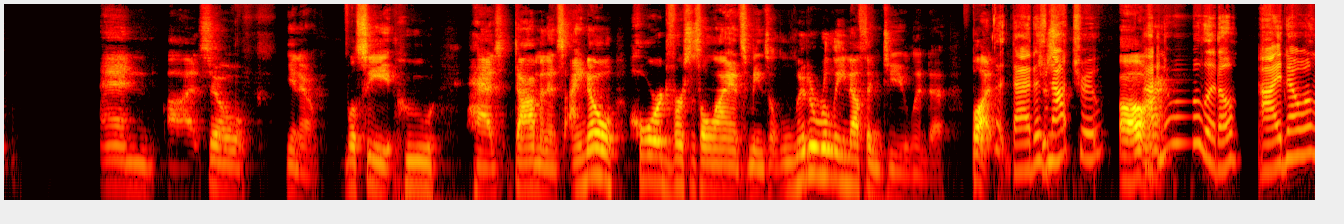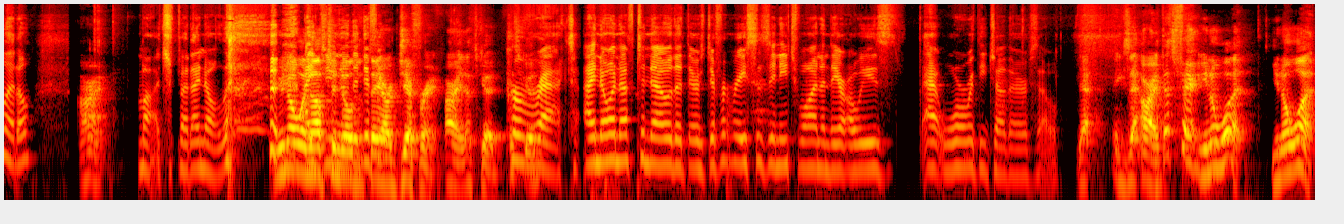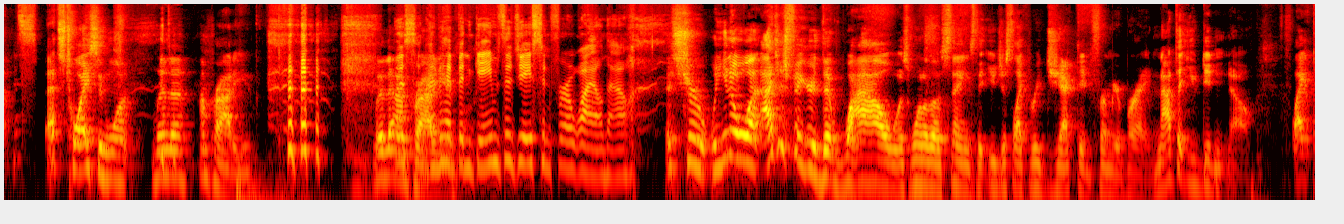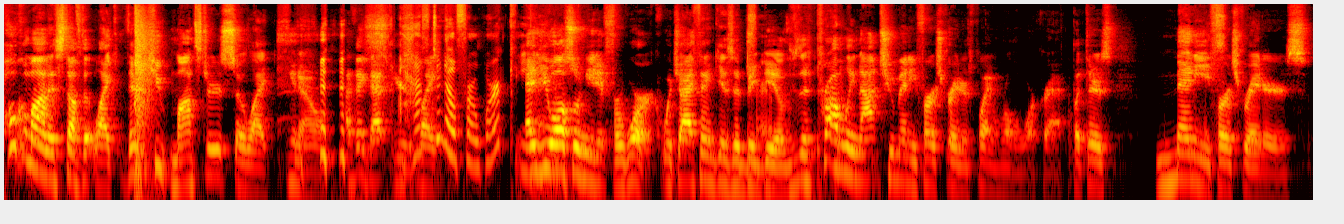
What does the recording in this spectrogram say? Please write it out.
and uh, so, you know, we'll see who has dominance. I know Horde versus Alliance means literally nothing to you, Linda. But That is Just- not true. oh, I right, know a little. I know a little. all right. Much, but I know. You know enough to know the that they are different-. All right, that's good. That's good. Correct. I know enough to know that there's different races in each one, and they are always at war with each other. So Yeah, exactly. All right, that's fair. You know what? You know what? That's twice in one. Linda, I'm proud of you. Linda, I'm proud I of you. have been games adjacent for a while now. It's true. Well, you know what? I just figured that WoW was one of those things that you just like rejected from your brain. Not that you didn't know. Like Pokemon is stuff that like they're cute monsters, so like you know, I think that you're have like, to know for work. and you also need it for work, which I think is a big True. deal. There's probably not too many first graders playing World of Warcraft, but there's many first graders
